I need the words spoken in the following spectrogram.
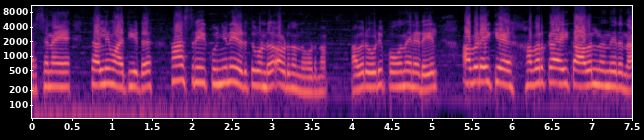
അർച്ചനയെ തള്ളി മാറ്റിയിട്ട് ആ സ്ത്രീ കുഞ്ഞിനെ എടുത്തുകൊണ്ട് അവിടെ നിന്ന് ഓടുന്നു. അവർ ഓടിപ്പോകുന്നതിനിടയിൽ അവിടേക്ക് അവർക്കായി കാവൽ നിന്നിരുന്ന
